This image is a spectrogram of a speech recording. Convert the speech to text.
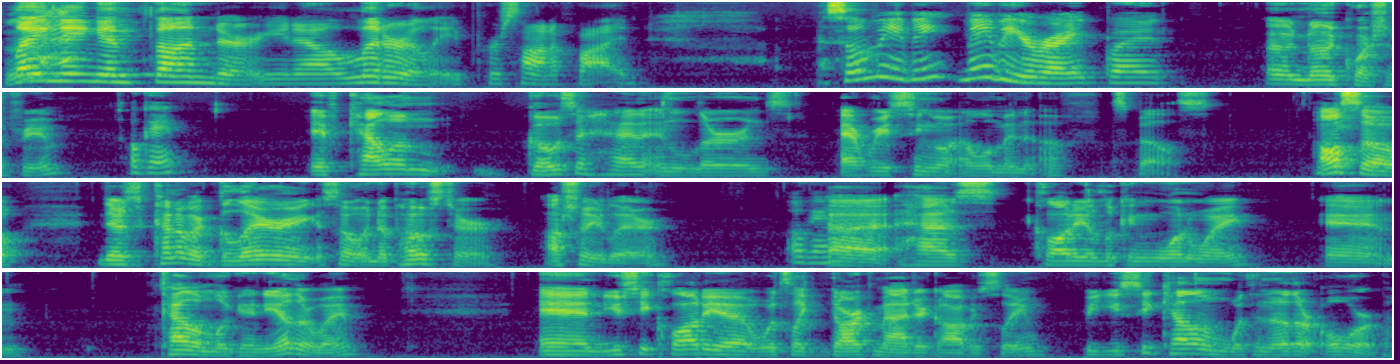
lightning and thunder, you know, literally personified. So maybe, maybe you're right, but Another question for you. okay. if Callum goes ahead and learns every single element of spells. Also, there's kind of a glaring. So in the poster, I'll show you later. Okay. Uh, has Claudia looking one way and Callum looking the other way, and you see Claudia with like dark magic, obviously, but you see Callum with another orb.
